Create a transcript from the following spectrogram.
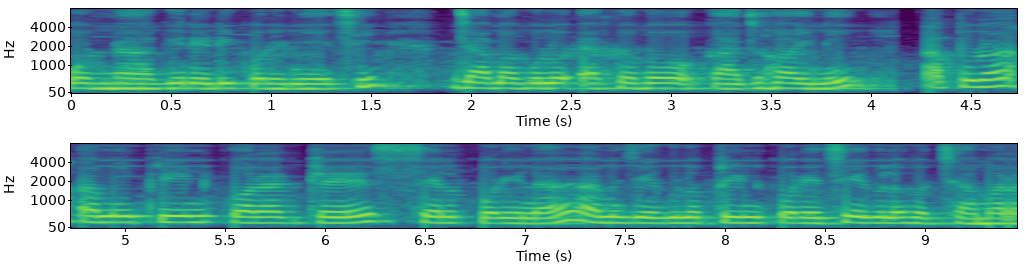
ওড়না আগে রেডি করে নিয়েছি। জামাগুলো এখনও কাজ হয়নি। আপুরা, আমি প্রিন্ট করার ড্রেস সেল করি না। আমি যেগুলো প্রিন্ট করেছি, এগুলো হচ্ছে আমার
